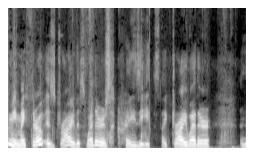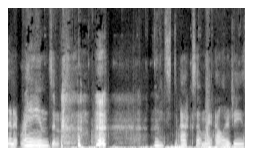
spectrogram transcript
me, my throat is dry. This weather is crazy. It's like dry weather, and then it rains, and, and acts up my allergies.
